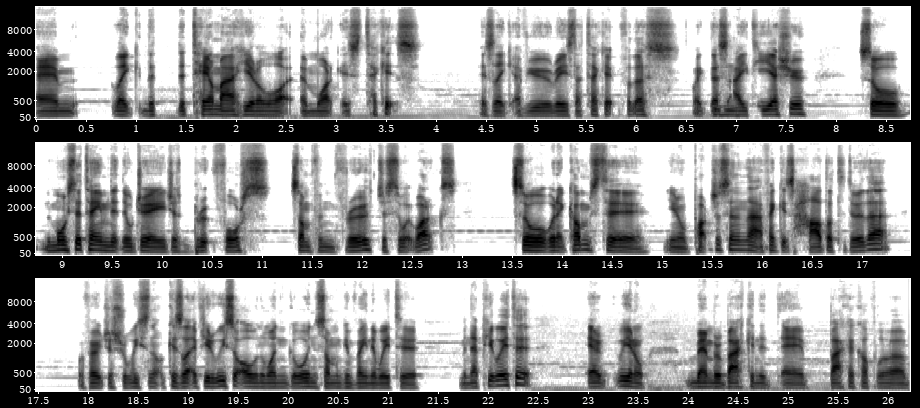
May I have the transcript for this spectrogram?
Um, like the the term I hear a lot in work is tickets. It's like, have you raised a ticket for this, like this Mhm. IT issue? So most of the time that they'll do just brute force something through just so it works. So when it comes to you know purchasing that, I think it's harder to do that without just releasing it because like if you release it all in one go and someone can find a way to manipulate it, er, you know, remember back in the uh, back a couple of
